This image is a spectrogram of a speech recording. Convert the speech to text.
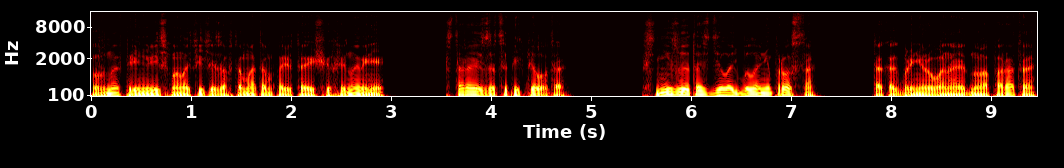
вновь принялись молотить из автоматом по летающей хреновине, стараясь зацепить пилота. Снизу это сделать было непросто, так как бронированное дно аппарата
